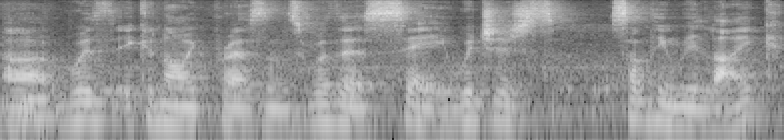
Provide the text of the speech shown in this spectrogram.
uh, with economic presence, with a say, which is something we like.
